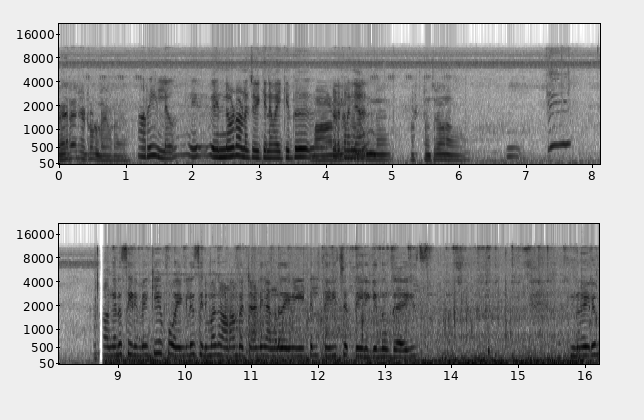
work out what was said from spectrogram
വേറെ തിയേറ്റർ ഉള്ള ഇവിടെ? അറിയില്ല. എ- എന്നോടാണോ ചോദിക്കുന്നത് വൈക്കത്ത് കിടക്കണം ഞാൻ. പിന്നെ നഷ്ടം ചിലവനാവോ അങ്ങനെ സിനിമയ്ക്ക് പോയെങ്കിൽ സിനിമ കാണാൻ പറ്റാണ്ട് ഞങ്ങൾ വീട്ടിൽ തിരിച്ചെത്തിയിരിക്കുന്നു ഗൈസ് എന്തായാലും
